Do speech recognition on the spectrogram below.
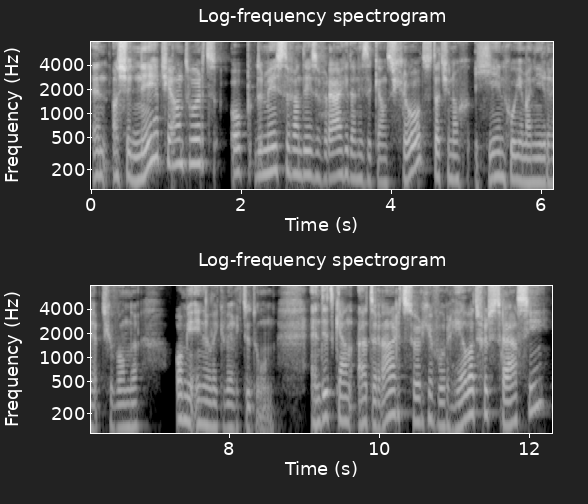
En als je nee hebt geantwoord op de meeste van deze vragen, dan is de kans groot dat je nog geen goede manieren hebt gevonden om je innerlijk werk te doen. En dit kan uiteraard zorgen voor heel wat frustratie,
